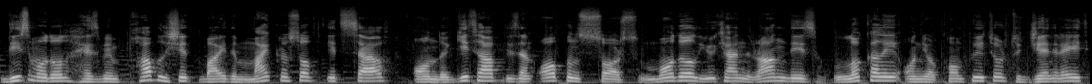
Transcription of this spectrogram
This model has been published by the Microsoft itself on the github. This is an open source model. You can run this locally on your computer to generate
